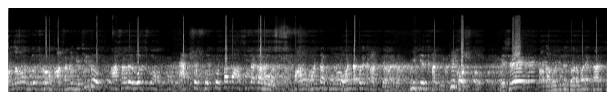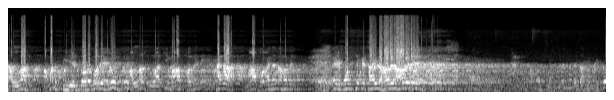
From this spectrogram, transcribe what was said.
আল্লাহ আমার রোজ কম আসামে গেছি তো আসামে রোজ কম। একশো সত্তর টাকা আশি টাকা রোজ। বারো ঘণ্টা পনেরো ঘণ্টা করে খাটতে হয়। ইটের খাটনি কি কষ্ট। এসে দাদা হুজুরের দরবারে কান আল্লাহ আমার পীরের দরবারে এলুম। আল্লাহ দোয়া কি মাফ হবে না? হ্যাঁ মাফ হবে না না হবে না? এই মন থেকে চাইলে হবে না হবে না? আমার জানা নাই তো।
